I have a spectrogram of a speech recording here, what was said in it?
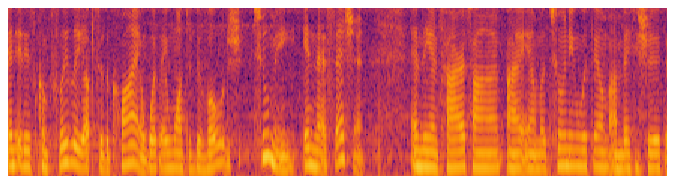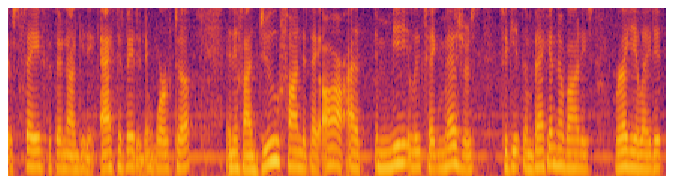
And it is completely up to the client what they want to divulge to me in that session. And the entire time I am attuning with them, I'm making sure that they're safe, that they're not getting activated and worked up. And if I do find that they are, I immediately take measures to get them back in their bodies, regulated.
